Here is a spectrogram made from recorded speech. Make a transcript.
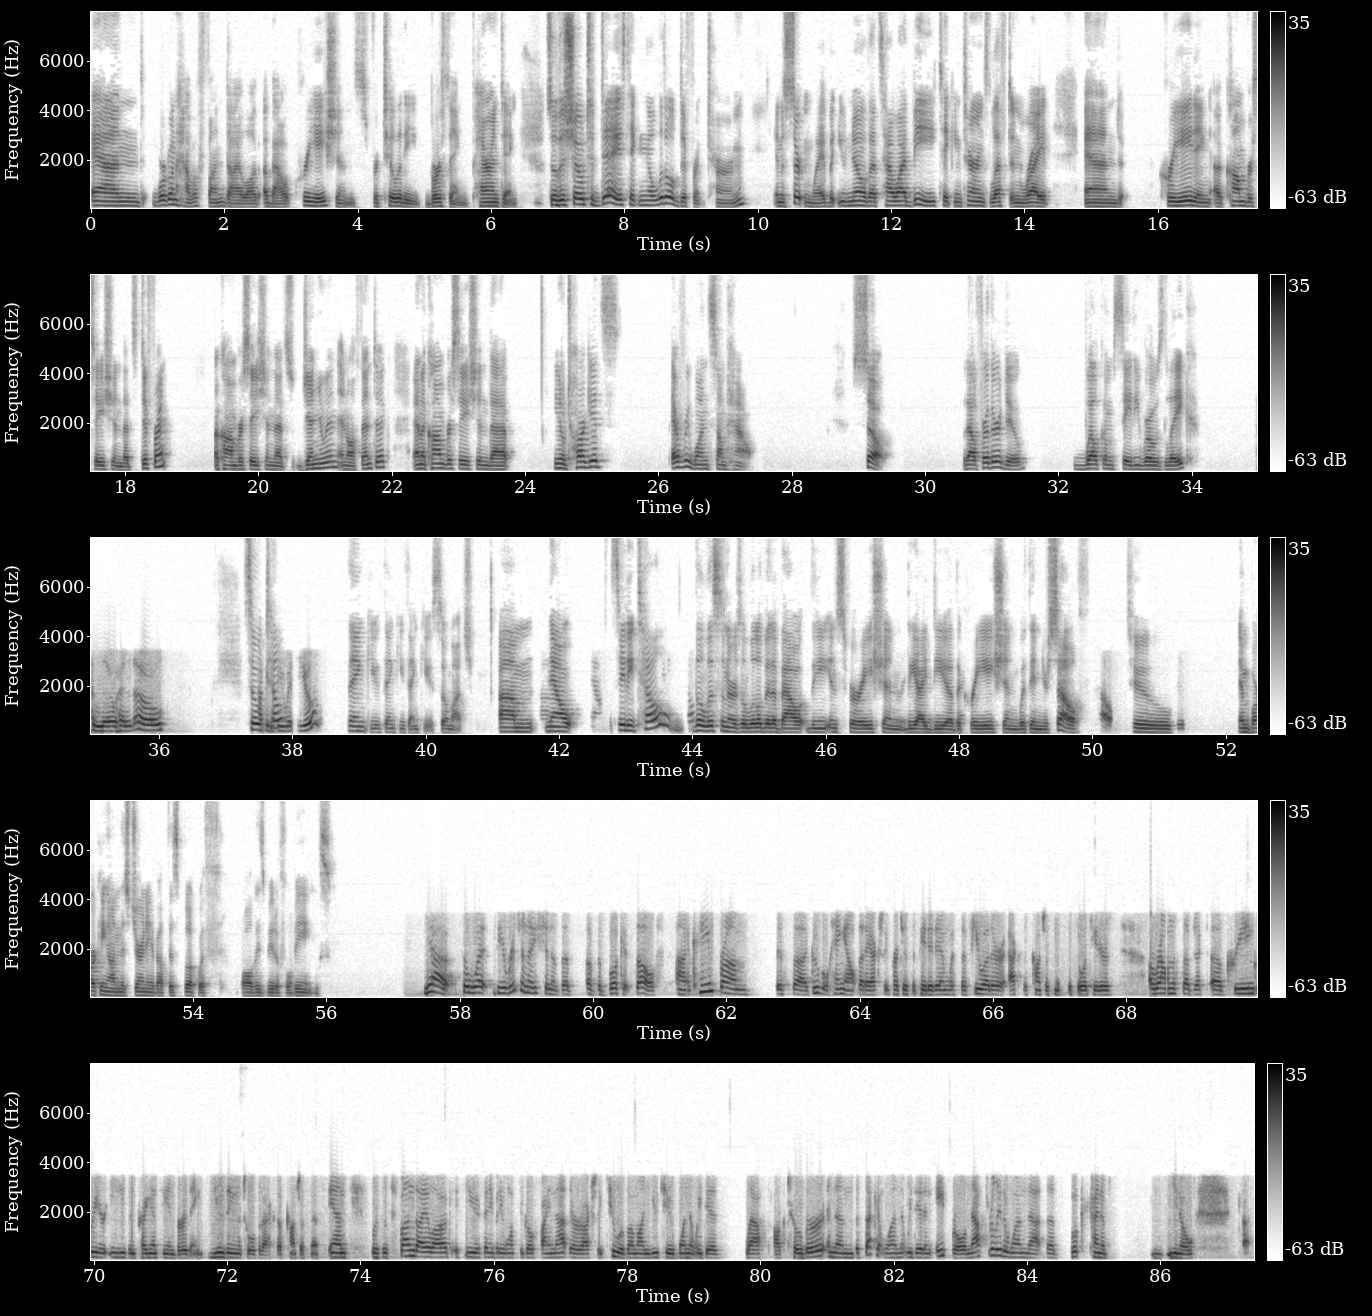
And we're going to have a fun dialogue about creations, fertility, birthing, parenting. So the show today is taking a little different turn in a certain way, but you know that's how I be, taking turns left and right and creating a conversation that's different, a conversation that's genuine and authentic, and a conversation that, you know, targets everyone somehow. So, without further ado, welcome Sadie Rose Lake. Hello, hello. So Happy tell, to be with you. Thank you, thank you, thank you so much. Um, now, Sadie, tell the listeners a little bit about the inspiration, the idea, the creation within yourself to embarking on this journey about this book with all these beautiful beings. Yeah. So, what the origination of the of the book itself uh, came from this uh, Google Hangout that I actually participated in with a few other Access Consciousness facilitators around the subject of creating greater ease in pregnancy and birthing using the tools of access consciousness. And it was this fun dialogue. If you, if anybody wants to go find that, there are actually two of them on YouTube. One that we did last October, and then the second one that we did in April. And that's really the one that the book kind of, you know,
